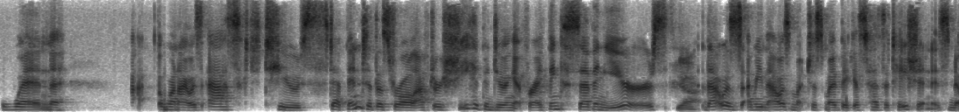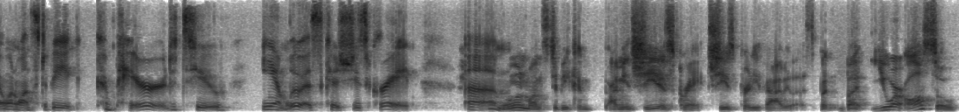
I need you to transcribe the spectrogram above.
when when I was asked to step into this role after she had been doing it for I think seven years, yeah, that was I mean that was my, just my biggest hesitation is no one wants to be compared to E.M. Lewis because she's great. Um, no one wants to be. Com- I mean, she is great. She's pretty fabulous. But but you are also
